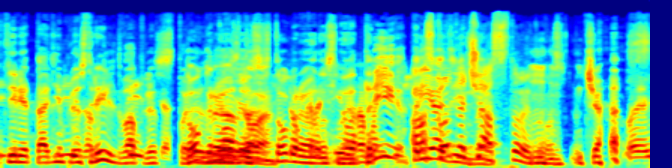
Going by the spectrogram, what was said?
4 это 1 плюс 3 или 2 печка. плюс 100 плюс градусов, два? 100 Всё градусная. красиво, 3, романтично. А сколько час стоит у вас? Час. Э,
